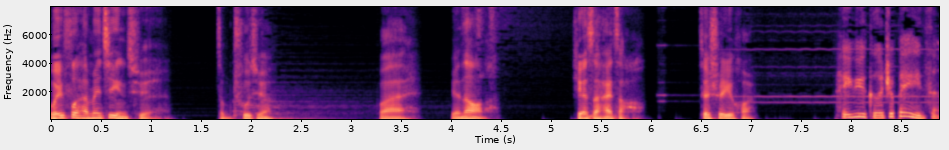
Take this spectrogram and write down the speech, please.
为夫还没进去，怎么出去啊？乖，别闹了，天色还早。再睡一会儿。裴玉隔着被子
